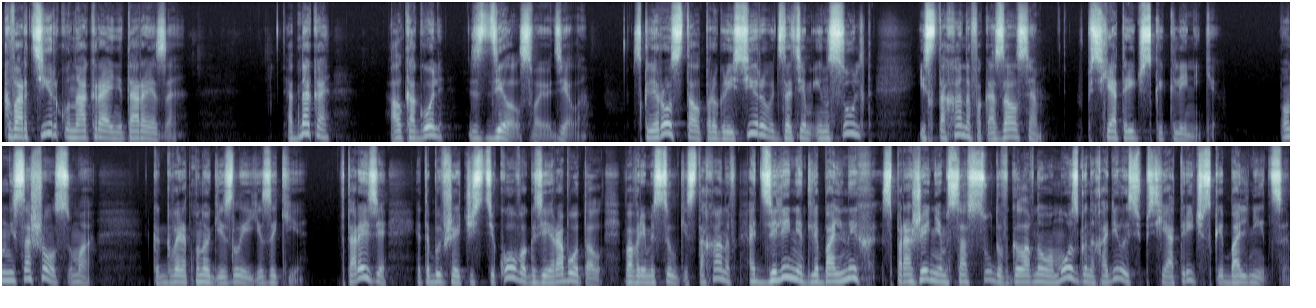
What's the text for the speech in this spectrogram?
квартирку на окраине Тореза. Однако алкоголь сделал свое дело. Склероз стал прогрессировать, затем инсульт, и Стаханов оказался в психиатрической клинике. Он не сошел с ума, как говорят многие злые языки. Торезе, это бывшая Чистякова, где и работал во время ссылки Стаханов, отделение для больных с поражением сосудов головного мозга находилось в психиатрической больнице.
